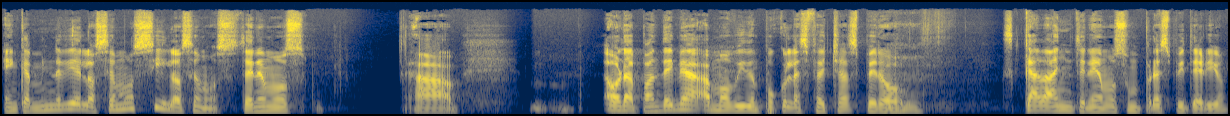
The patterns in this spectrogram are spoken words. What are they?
¿en Camino de Vida lo hacemos? Sí, lo hacemos. Tenemos... ah, ahora, pandemia ha movido un poco las fechas, pero cada año tenemos un presbiterio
